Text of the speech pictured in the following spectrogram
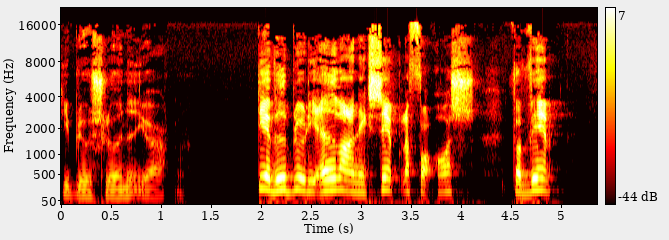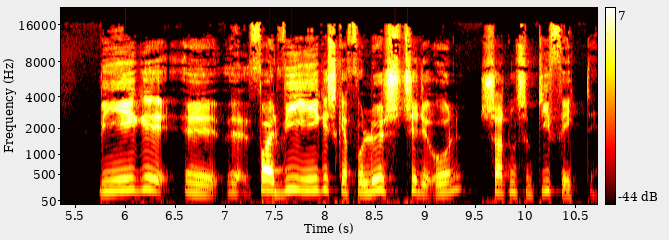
De blev slået ned i ørkenen. Derved blev de advarende eksempler for os, for hvem vi ikke, øh, øh for at vi ikke skal få lyst til det onde, sådan som de fik det.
